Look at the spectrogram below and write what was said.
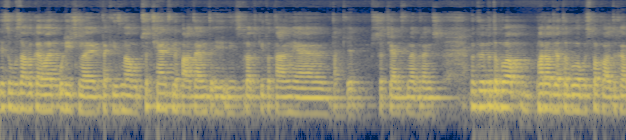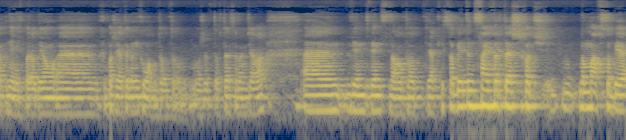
Jest łzawy kawałek uliczny, taki znowu przeciętny patent i, i zwrotki totalnie takie przeciętne wręcz. No, gdyby to była parodia, to byłoby spoko, ale to chyba nie jest parodią, e, chyba że ja tego nie kumam, to, to może to w ten sposób działa. E, więc, więc no, to jaki sobie ten Cypher też, choć no, ma w sobie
